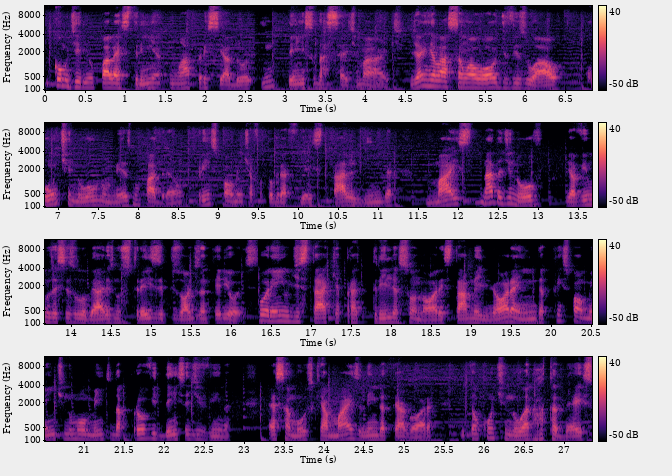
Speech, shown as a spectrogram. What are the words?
e como diria o palestrinha, um apreciador intenso da sétima arte. Já em relação ao audiovisual, continuam no mesmo padrão, principalmente a fotografia está linda, mas nada de novo, já vimos esses lugares nos três episódios anteriores. Porém, o destaque é para a trilha sonora, está melhor ainda, principalmente no momento da providência divina. Essa música é a mais linda até agora, então continua a nota 10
